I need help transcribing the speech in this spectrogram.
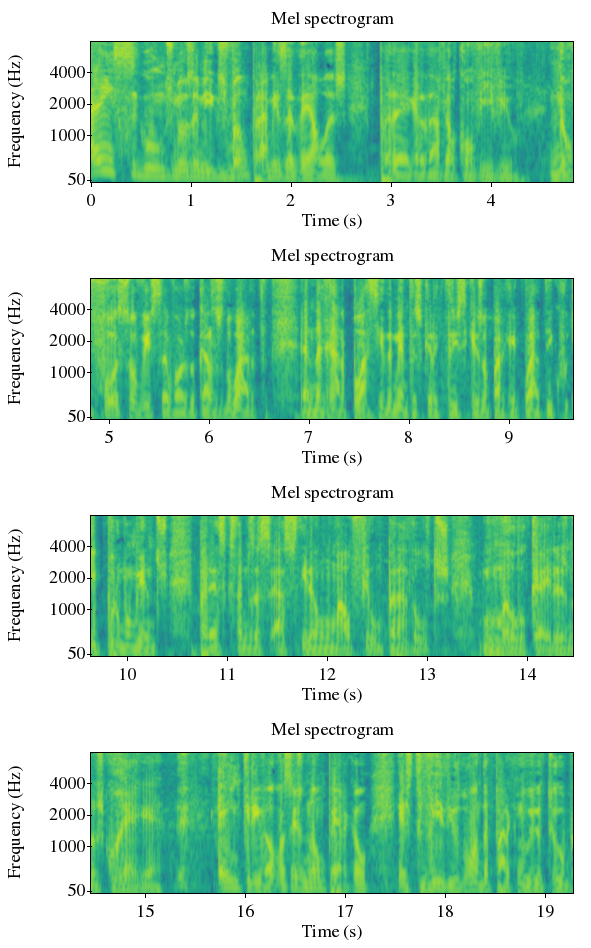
em segundos, meus amigos, vão para a mesa delas para agradável convívio. Não fosse ouvir-se a voz do Carlos Duarte a narrar placidamente as características do parque aquático e, por momentos, parece que estamos a assistir a um mau filme para adultos. Maluqueiras no escorrega. É incrível, vocês não percam este vídeo do Onda Park no YouTube.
